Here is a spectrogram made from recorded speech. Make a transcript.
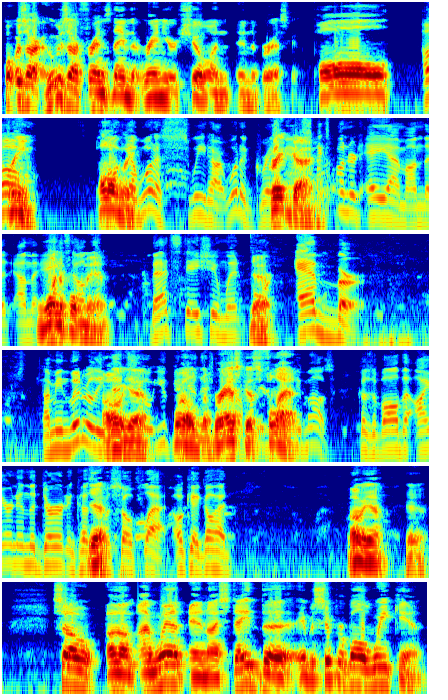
What was our who was our friend's name that ran your show in, in Nebraska? Paul Oh, Ream. Paul oh, yeah, what a sweetheart! What a great, Great man. guy. 600 AM on the on the Wonderful AFL. man. That, that station went Yeah. forever. I mean, literally. Oh, that yeah. Show, Well, hear that show Nebraska's 150 miles because of all the iron in the dirt and because Yeah. it was so flat. Okay, go ahead. Oh yeah, yeah. So um, I went and I stayed the. It was Super Bowl weekend.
